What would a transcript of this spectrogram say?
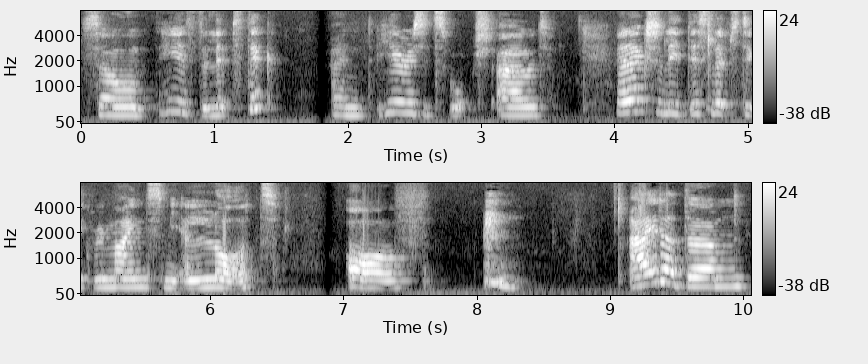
So here's the lipstick and here is it swatched out. And actually this lipstick reminds me a lot of either the um,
